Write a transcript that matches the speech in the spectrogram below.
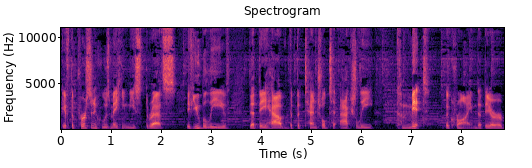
if the person who is making these threats, if you believe that they have the potential to actually commit the crime that they are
